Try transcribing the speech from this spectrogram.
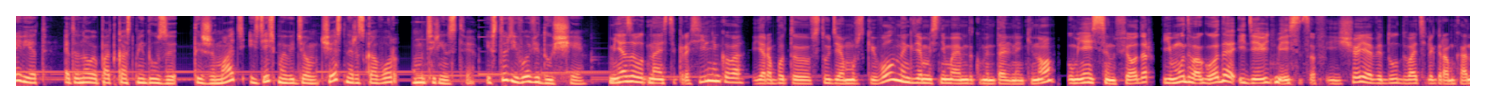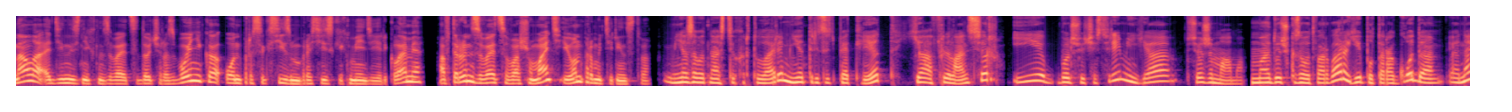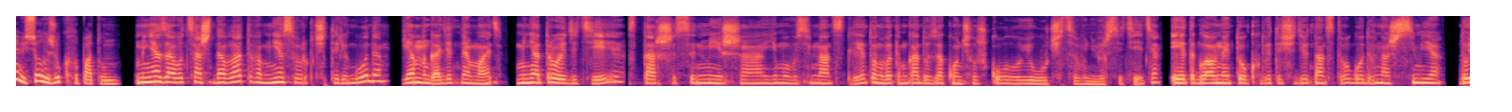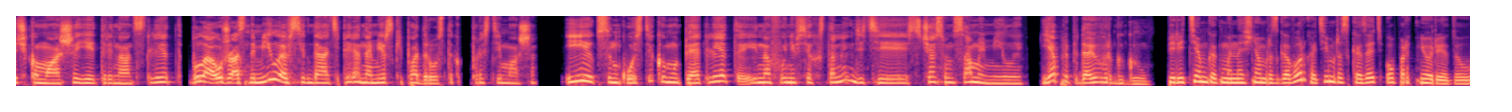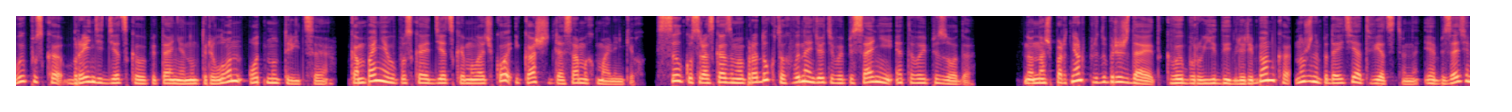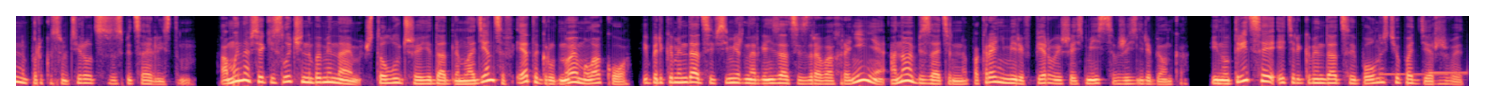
Привет! Это новый подкаст «Медузы. Ты же мать», и здесь мы ведем честный разговор о материнстве. И в студии его ведущие. Меня зовут Настя Красильникова. Я работаю в студии «Амурские волны», где мы снимаем документальное кино. У меня есть сын Федор. Ему два года и девять месяцев. И еще я веду два телеграм-канала. Один из них называется «Дочь разбойника». Он про сексизм в российских медиа и рекламе. А второй называется «Вашу мать», и он про материнство. Меня зовут Настя Хартулари, мне 35 лет. Я фрилансер, и большую часть времени я все же мама. Моя дочка зовут Варвара, ей полтора года, и она веселый жук-хлопотун. Меня зовут Саша Довлатова, мне 44 года. Я многодетная мать. У меня трое детей. Старший сын Миша, ему 18 лет. Он в этом году закончил школу и учится в университете. И это главный итог 2019 года в нашей семье. Дочка Маша, ей 13 лет. Была ужасно милая всегда, а теперь она мерзкий подросток. Прости, Маша. И сын Костик, ему 5 лет, и на фоне всех остальных детей сейчас он самый милый. Я преподаю в РГГУ. Перед тем, как мы начнем разговор, хотим рассказать о партнере этого выпуска – бренде детского питания «Нутрилон» от «Нутриция». Компания выпускает детское молочко и каши для самых маленьких. Ссылку с рассказом о продуктах вы найдете в описании этого эпизода. Но наш партнер предупреждает, к выбору еды для ребенка нужно подойти ответственно и обязательно проконсультироваться со специалистом. А мы на всякий случай напоминаем, что лучшая еда для младенцев – это грудное молоко. И по рекомендации Всемирной организации здравоохранения оно обязательно, по крайней мере, в первые шесть месяцев жизни ребенка. И нутриция эти рекомендации полностью поддерживает.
